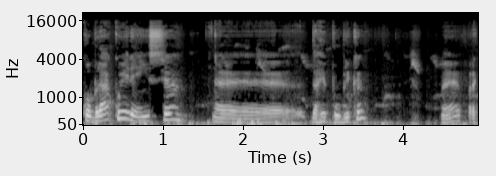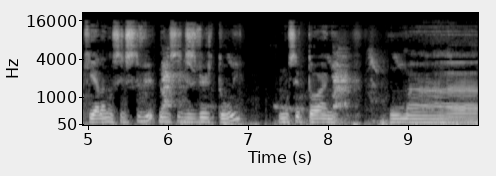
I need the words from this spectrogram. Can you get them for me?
Cobrar a coerência é, da República, né, para que ela não se, não se desvirtue não se torne uma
